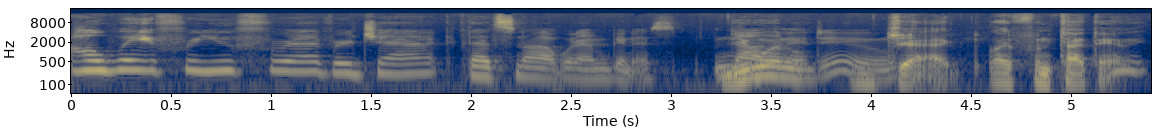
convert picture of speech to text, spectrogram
I'll wait for you forever, Jack. That's not what I'm gonna not you gonna do. Jack, like from Titanic.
